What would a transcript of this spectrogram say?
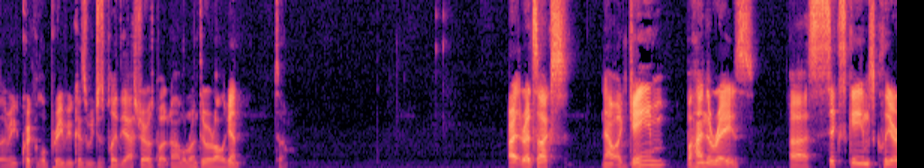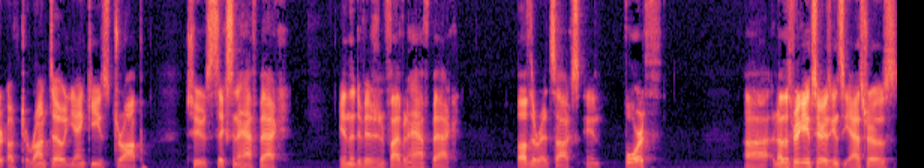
I mean, quick little preview because we just played the Astros, but uh, we'll run through it all again. So, all right, Red Sox now a game behind the Rays, uh, six games clear of Toronto. Yankees drop to six and a half back in the division, five and a half back of the Red Sox in fourth. Uh, another three game series against the Astros.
